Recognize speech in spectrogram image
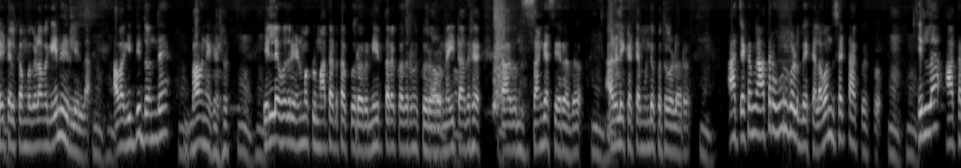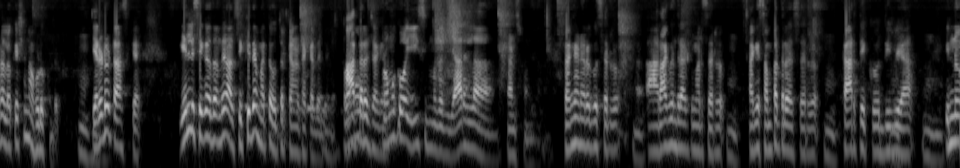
ಏರ್ಟೆಲ್ ಕಂಬಗಳು ಅವಾಗ ಏನು ಇರ್ಲಿಲ್ಲ. ಅವಾಗ ಇದ್ದಿದ್ದೊಂದೇ. ಭಾವನೆಗಳು. ಎಲ್ಲೇ ಹೋದ್ರೆ ಹೆಣ್ಮಕ್ಳು ಮಾತಾಡ್ತಾ ಕೂರೋರು ನೀರ್ ತರಕ್ ಹೋದ್ರು ಕೂರೋರು ನೈಟ್ ಆದ್ರೆ ಒಂದು ಸಂಘ ಸೇರೋದು ಅರಳಿ ಕಟ್ಟೆ ಮುಂದೆ ಕುತ್ಕೊಳ್ಳೋರು. ಆ ಚಕಮ್ಮಿ ಆತರ ಊರುಗಳು ಬೇಕಲ್ಲ ಒಂದು ಸೆಟ್ ಹಾಕ್ಬೇಕು. ಇಲ್ಲ ಆತರ ಲೊಕೇಶನ್ ನಾವು ಹುಡುಕ್ಬೇಕು. ಎರಡು ಟಾಸ್ಕ್ ಎಲ್ಲಿ ಸಿಗೋದು ಅಂದ್ರೆ ಅಲ್ಲಿ ಸಿಕ್ಕಿದೆ ಮತ್ತೆ ಉತ್ತರ ಕರ್ನಾಟಕದಲ್ಲಿ. ಆತರ ಜಾಗ. ಪ್ರಮುಖವಾಗಿ ಈ ಸಿನಿಮಾದಲ್ಲಿ ಯಾರೆಲ್ಲ ಕಾಣಿಸ್ಕೊಂಡಿದ್ದಾರೆ ರಂಗಣ್ಣ ರಘು ಸರ್ ಆ ರಾಘವೇಂದ್ರ ರಾಜ್ಕುಮಾರ್ ಸರ್ ಹಾಗೆ ಸಂಪತ್ ರಾಜ್ ಸರ್ ಕಾರ್ತಿಕ್ ದಿವ್ಯಾ ಇನ್ನು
